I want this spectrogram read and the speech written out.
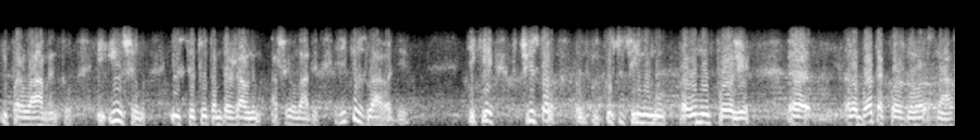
і парламенту, і іншим інститутам державним нашої влади, які в злагоді, тільки в чисто в конституційному правовому полі е, робота кожного з нас.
